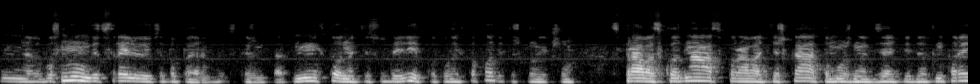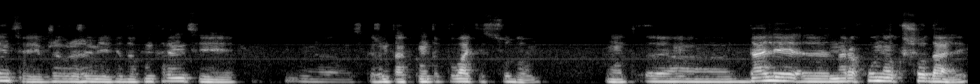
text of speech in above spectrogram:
в основному відстрелюються паперами, скажімо так. Ніхто на ті суди рідко, коли хто ходить, я якщо справа складна, справа тяжка, то можна взяти відеоконференцію і вже в режимі відеоконференції, скажімо так, контактувати з судом. От, е, далі е, на рахунок, що далі?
